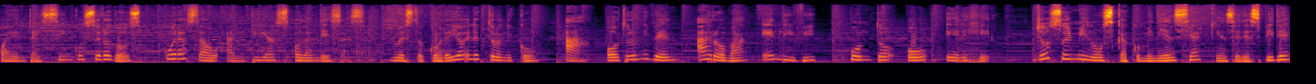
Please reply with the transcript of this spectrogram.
4502, Curazao, Antillas Holandesas. Nuestro correo electrónico a otro nivel arroba. Yo soy Minusca Conveniencia, quien se despide,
